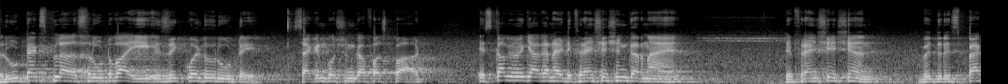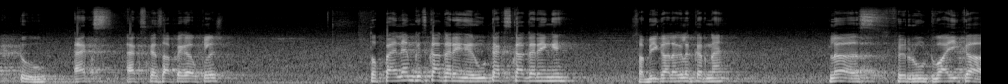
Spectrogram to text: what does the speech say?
Root x plus root y is equal to root a second question का फ़र्स्ट पार्ट इसका भी हमें क्या करना है? डिफ्रेंशिएशन करना है. Differentiation with respect to x x के सापेक्ष अवकलज तो पहले हम किसका करेंगे? रूट एक्स का करेंगे. सभी का अलग अलग करना है. प्लस फिर रूट वाई का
